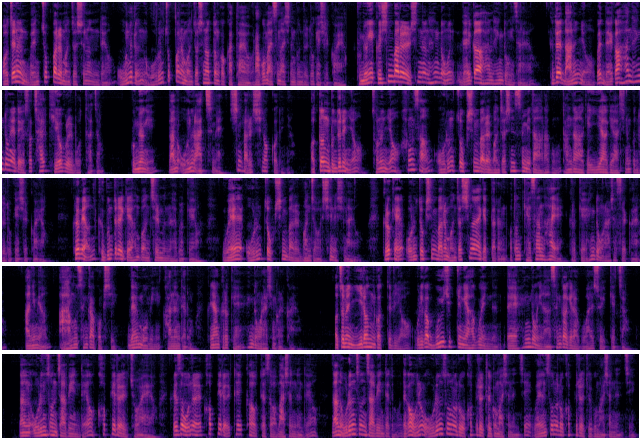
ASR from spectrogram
어제는 왼쪽 발을 먼저 신었는데요 오늘은 오른쪽 발을 먼저 신었던 것 같아요 라고 말씀하시는 분들도 계실 거예요 분명히 그 신발을 신는 행동은 내가 한 행동이잖아요. 근데 나는요 왜 내가 한 행동에 대해서 잘 기억을 못하죠? 분명히 나는 오늘 아침에 신발을 신었거든요. 어떤 분들은요 저는요 항상 오른쪽 신발을 먼저 신습니다 라고 당당하게 이야기하시는 분들도 계실 거예요. 그러면 그분들에게 한번 질문을 해 볼게요. 왜 오른쪽 신발을 먼저 신으시나요? 그렇게 오른쪽 신발을 먼저 신어야겠다는 어떤 계산하에 그렇게 행동을 하셨을까요? 아니면 아무 생각 없이 내 몸이 가는 대로 그냥 그렇게 행동을 하신 걸까요? 어쩌면 이런 것들이요 우리가 무의식 중에 하고 있는 내 행동이나 생각이라고 할 수 있겠죠 나는 오른손잡이인데요 커피를 좋아해요 그래서 오늘 커피를 테이크아웃해서 마셨는데요 난 오른손잡이인데도 내가 오늘 오른손으로 커피를 들고 마셨는지 왼손으로 커피를 들고 마셨는지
